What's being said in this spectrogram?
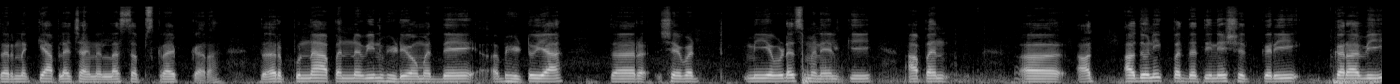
तर नक्की आपल्या चॅनलला सबस्क्राईब करा. तर पुन्हा आपण नवीन व्हिडिओमध्ये भेटूया. तर शेवट मी एवढंच म्हणेल की आपण आ आधुनिक पद्धतीने शेतकरी करावी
